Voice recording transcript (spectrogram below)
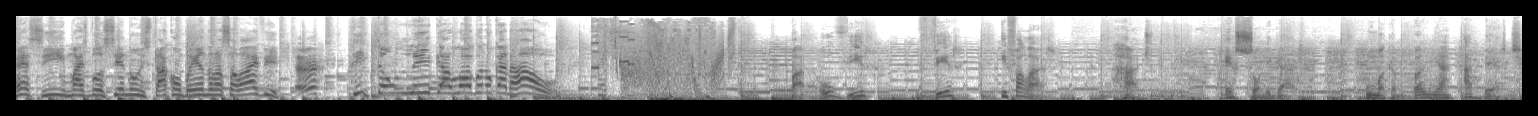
É sim, mas você não está acompanhando a nossa live? Hã? Então liga logo no canal. Para ouvir, ver e falar. Rádio. É só ligar. Uma campanha aberta.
